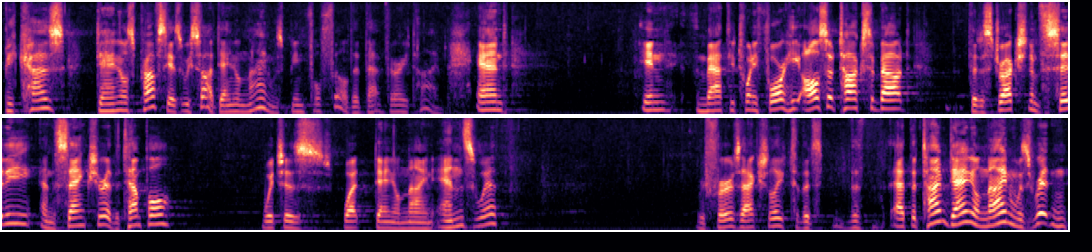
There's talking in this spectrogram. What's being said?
Because Daniel's prophecy, as we saw, Daniel 9 was being fulfilled at that very time. And in Matthew 24, he also talks about the destruction of the city and the sanctuary, the temple, which is what Daniel 9 ends with. Refers actually to the, the at the time Daniel 9 was written,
